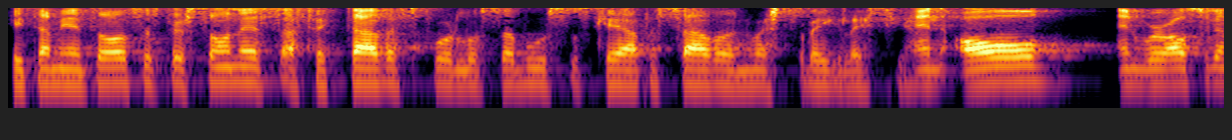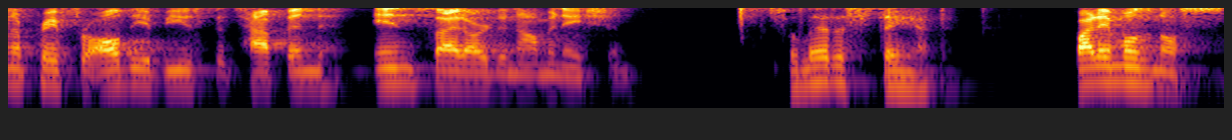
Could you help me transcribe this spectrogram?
Y también todas las personas afectadas por los abusos que ha pasado en nuestra iglesia. and all, and we're also going to pray for all the abuse that's happened inside our denomination. So let us stand. Parémonos.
